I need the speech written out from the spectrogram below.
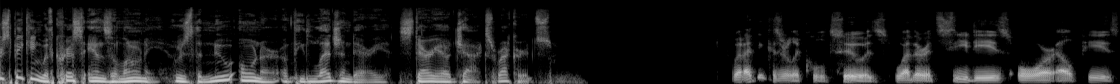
We're speaking with Chris Anzalone, who's the new owner of the legendary Stereo Jacks Records. What I think is really cool too is whether it's CDs or LPs,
